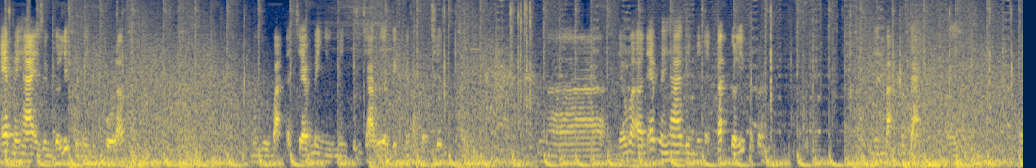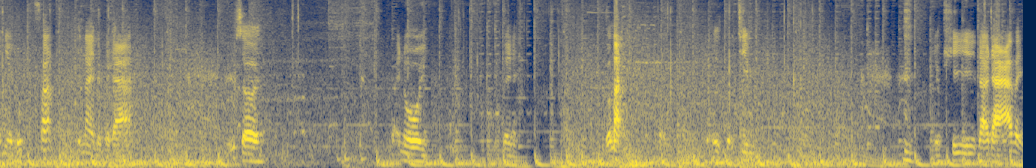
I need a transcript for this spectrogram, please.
F12 dừng clip của mình khổ lắm. Mặc dù bạn đã chém mình nhưng mình cũng chả bao giờ kích mấy thằng cận chiến à, nếu mà ấn F12 thì mình lại cắt clip hết rồi nên bạn không cả. đấy. Có nhiều lúc phát thế này là phải đá. Úi sời cãi nồi. Đây này. Vỡ mặt. Vỡ chim. Nhiều khi đá đá vậy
